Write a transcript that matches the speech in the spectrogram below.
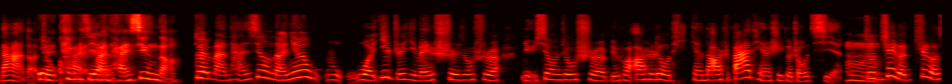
大的，就空间蛮弹性的。对，蛮弹性的，因为我我一直以为是就是女性就是比如说二十六天到二十八天是一个周期，嗯就嗯。这个这个，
